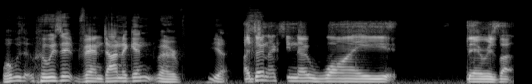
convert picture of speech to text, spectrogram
What was it? Who is it? von Däniken? Or yeah, I don't actually know why there is that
